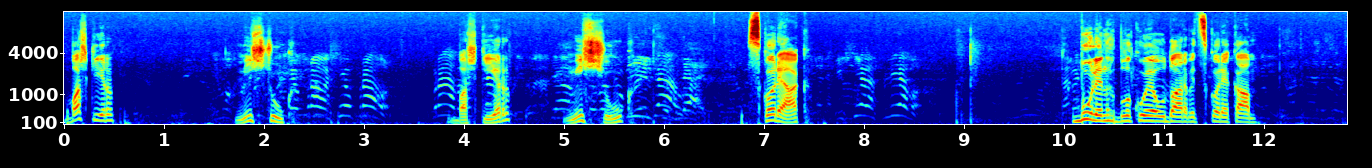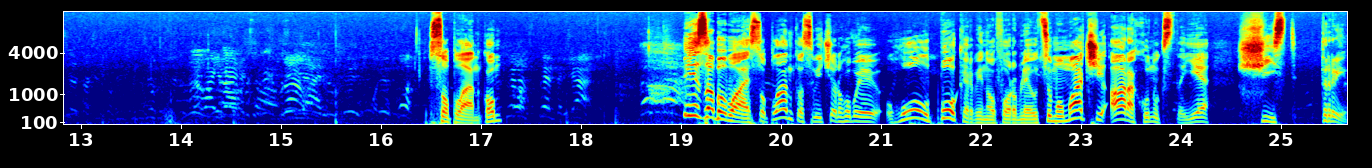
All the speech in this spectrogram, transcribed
Башкір. Міщук. Башкір. Міщук. Скоряк. Булінг блокує удар від Скоряка. Сопленко. І забиває Сопленко свій черговий гол. Покер він оформлює у цьому матчі, а рахунок стає 6-3. Е,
